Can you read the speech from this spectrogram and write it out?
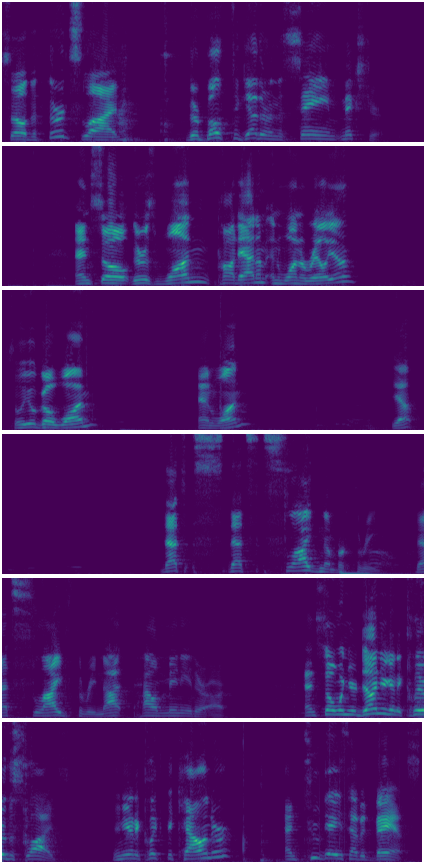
So the third slide, they're both together in the same mixture. And so there's one caudatum and one aurelia. So you'll go one and one. Yep. That's that's slide number three. That's slide three, not how many there are. And so when you're done, you're going to clear the slides. Then you're going to click the calendar, and two days have advanced.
